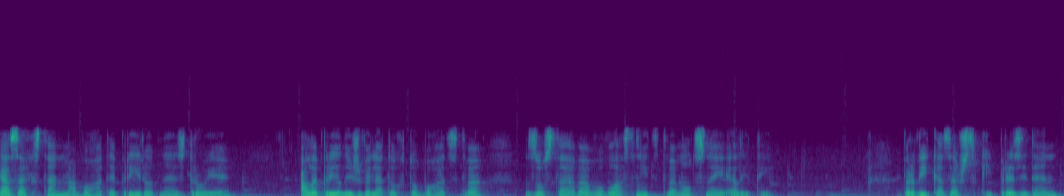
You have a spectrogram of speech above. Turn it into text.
Kazachstan má bohaté prírodné zdroje, ale príliš veľa tohto bohatstva zostáva vo vlastníctve mocnej elity. Prvý kazašský prezident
